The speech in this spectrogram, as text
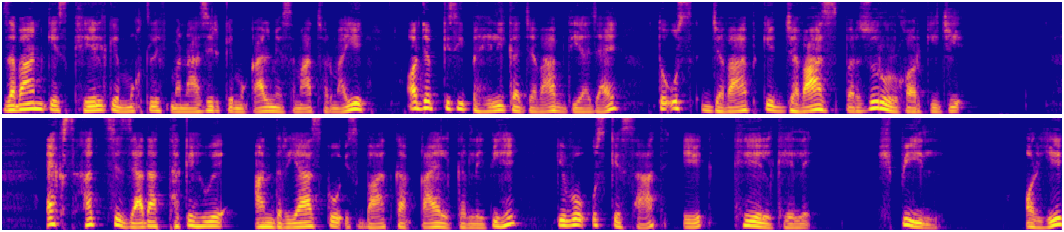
زبان کے اس کھیل کے مختلف مناظر کے مکالمے سماعت فرمائیے اور جب کسی پہلی کا جواب دیا جائے تو اس جواب کے جواز پر ضرور غور کیجیے ایکس حد سے زیادہ تھکے ہوئے اندریاز کو اس بات کا قائل کر لیتی ہے کہ وہ اس کے ساتھ ایک کھیل کھیلے، شپیل۔ اور یہ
